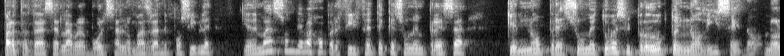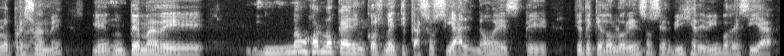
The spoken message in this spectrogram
para tratar de hacer la bolsa lo más grande posible. Y además son de bajo perfil. Fíjate que es una empresa que no presume, tú ves el producto y no dice, ¿no? No lo presume. Eh, un tema de, mejor no caer en cosmética social, ¿no? Este, fíjate que Lorenzo Servige de Bimbo decía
